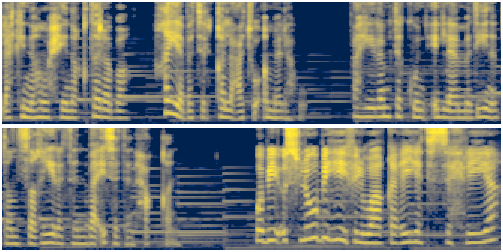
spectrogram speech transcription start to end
لكنه حين اقترب خيبت القلعة أمله. فهي لم تكن إلا مدينة صغيرة بائسة حقا. وبأسلوبه في الواقعية السحرية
